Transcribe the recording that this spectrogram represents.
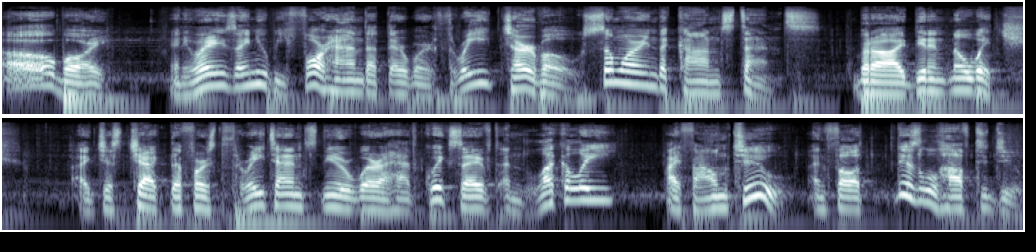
Oh boy. Anyways, I knew beforehand that there were three turbos somewhere in the Khan stance, but I didn't know which. I just checked the first three tents near where I had quick saved, and luckily, I found two and thought this'll have to do.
